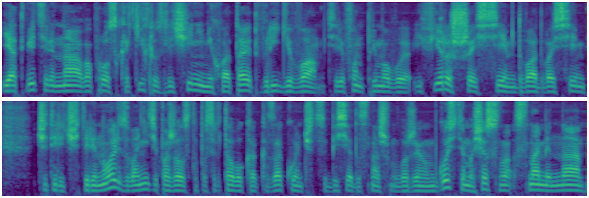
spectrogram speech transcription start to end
и ответили на вопрос, каких развлечений не хватает в Риге вам. Телефон прямого эфира 67227-440. Звоните, пожалуйста, после того, как закончится беседа с нашим уважаемым гостем. А сейчас с нами на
